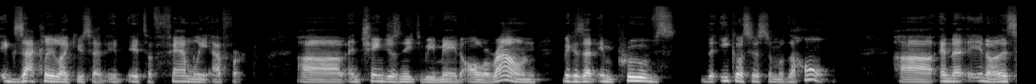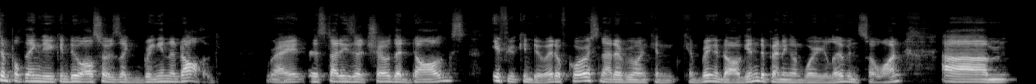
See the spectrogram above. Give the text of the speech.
exactly like you said, it, it's a family effort uh, and changes need to be made all around because that improves the ecosystem of the home. Uh, and uh, you know, a simple thing that you can do also is like bring in a dog, right? There's studies that show that dogs, if you can do it, of course, not everyone can can bring a dog in, depending on where you live and so on. Um,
